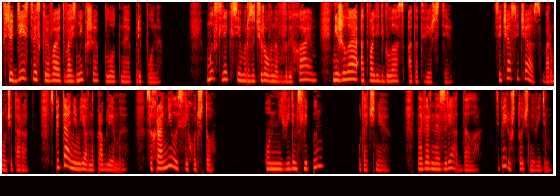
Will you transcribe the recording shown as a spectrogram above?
все действие скрывает возникшая плотная препона. Мы с Лексием разочарованно вдыхаем, не желая отводить глаз от отверстия. «Сейчас, сейчас», — бормочет Арат. «С питанием явно проблемы. Сохранилось ли хоть что?» «Он невидим слепым?» — уточняю. «Наверное, зря отдала. Теперь уж точно видим».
